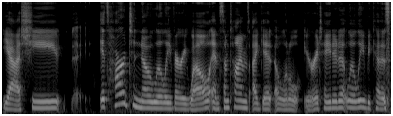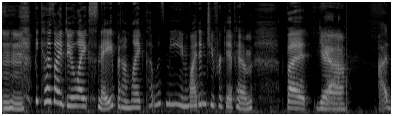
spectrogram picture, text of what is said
yeah, she it's hard to know Lily very well and sometimes I get a little irritated at Lily because hmm because I do like Snape and I'm like that was mean. Why didn't you forgive him? But Yeah. I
